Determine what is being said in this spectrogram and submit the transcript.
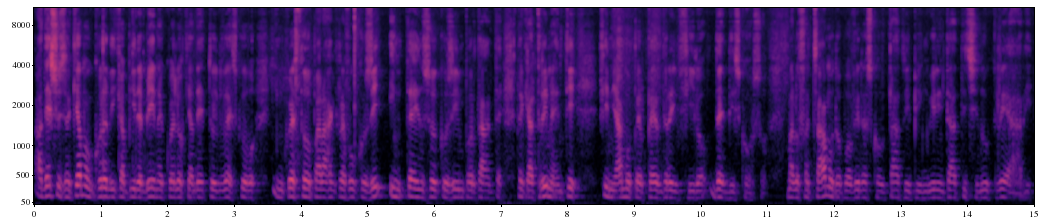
Adesso cerchiamo ancora di capire bene quello che ha detto il vescovo in questo paragrafo così intenso e così importante, perché altrimenti finiamo per perdere il filo del discorso. Ma lo facciamo dopo aver ascoltato i pinguini tattici nucleari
